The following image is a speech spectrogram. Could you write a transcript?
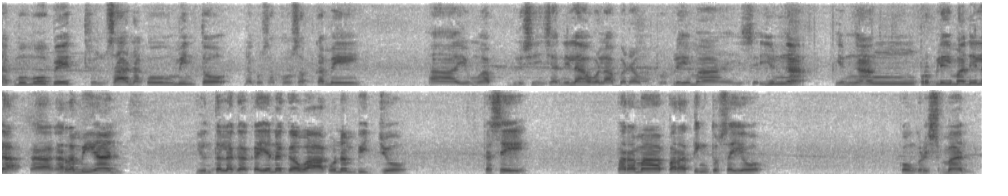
nagmumubit kung saan ako huminto nag-usap-usap kami ah, yung mga lisensya nila wala ba daw problema yun nga yun nga ang problema nila ka- karamihan yun talaga kaya nagawa ako ng video kasi para maparating to sa iyo congressman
